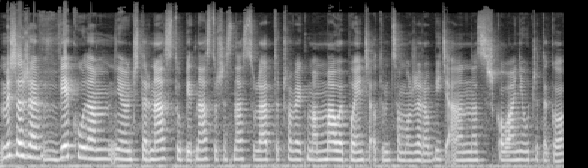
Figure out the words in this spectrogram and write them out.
myślę, że w wieku tam, nie wiem, 14, 15, 16 lat to człowiek ma małe pojęcie o tym, co może robić, a nas szkoła nie uczy tego,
